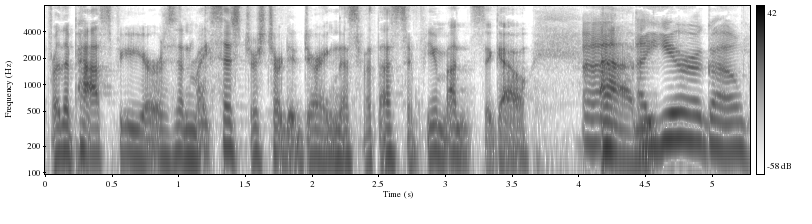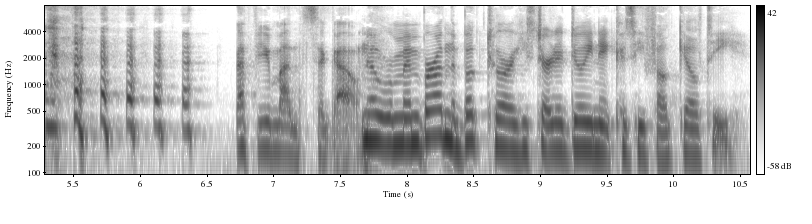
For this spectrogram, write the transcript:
for the past few years. And my sister started doing this with us a few months ago. a year ago. A few months ago No, remember on the book tour, he started doing it because he felt guilty.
